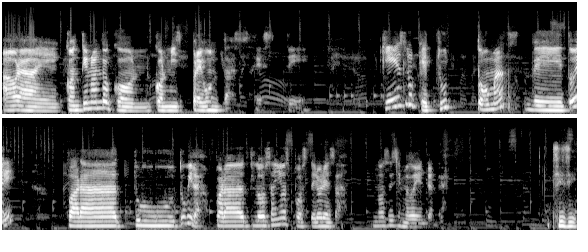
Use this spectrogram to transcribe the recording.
Ahora, eh, continuando con, con mis preguntas, este, ¿qué es lo que tú tomas de todo para tu, tu vida, para los años posteriores a? No sé si me doy a entender. Sí, sí.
